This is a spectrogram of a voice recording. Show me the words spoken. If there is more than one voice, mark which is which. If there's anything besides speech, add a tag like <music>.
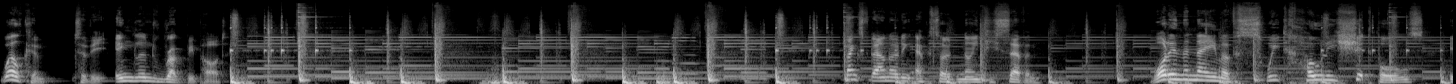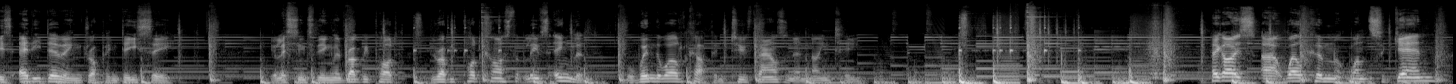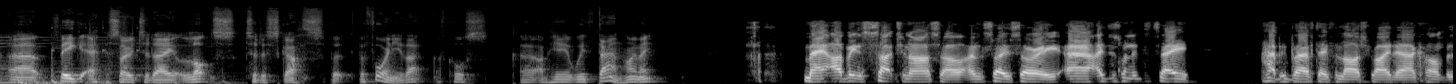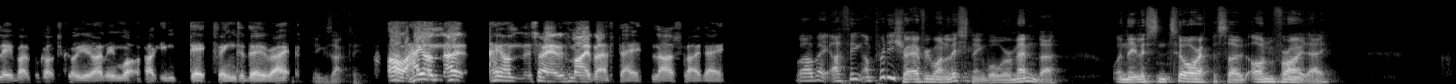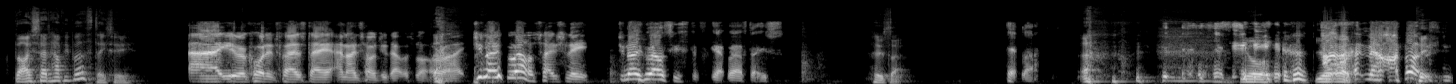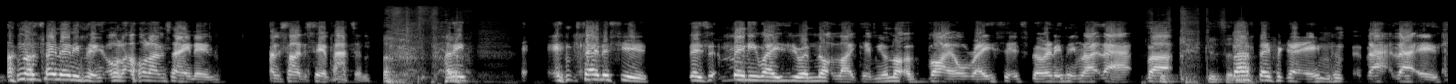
Speaker 1: Welcome to the England Rugby Pod. Thanks for downloading episode 97. What in the name of sweet holy shitballs is Eddie doing dropping DC? You're listening to the England Rugby Pod, the rugby podcast that believes England will win the World Cup in 2019. Hey guys, uh, welcome once again. Uh, big episode today, lots to discuss. But before any of that, of course, uh, I'm here with Dan. Hi, mate.
Speaker 2: Mate, I've been such an arsehole. I'm so sorry. Uh, I just wanted to say happy birthday for last Friday. I can't believe I forgot to call you. I mean, what a fucking dick thing to do, right?
Speaker 1: Exactly.
Speaker 2: Oh, hang on. No, hang on. Sorry, it was my birthday last Friday.
Speaker 1: Well, mate, I think I'm pretty sure everyone listening will remember when they listened to our episode on Friday that I said happy birthday to you.
Speaker 2: Uh, you recorded Thursday, and I told you that was not all right. do you know who else, actually? Do you know who else used to forget birthdays?
Speaker 1: Who's that?
Speaker 2: Hitler. <laughs>
Speaker 1: You're- you're <laughs>
Speaker 2: Uh, no, I'm not, I'm not saying anything. All, all I'm saying is I'm starting to see a pattern. <laughs> I mean, in fairness to you, there's many ways you are not like him. You're not a vile racist or anything like that. But
Speaker 1: Good to know.
Speaker 2: birthday forgetting, that that is,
